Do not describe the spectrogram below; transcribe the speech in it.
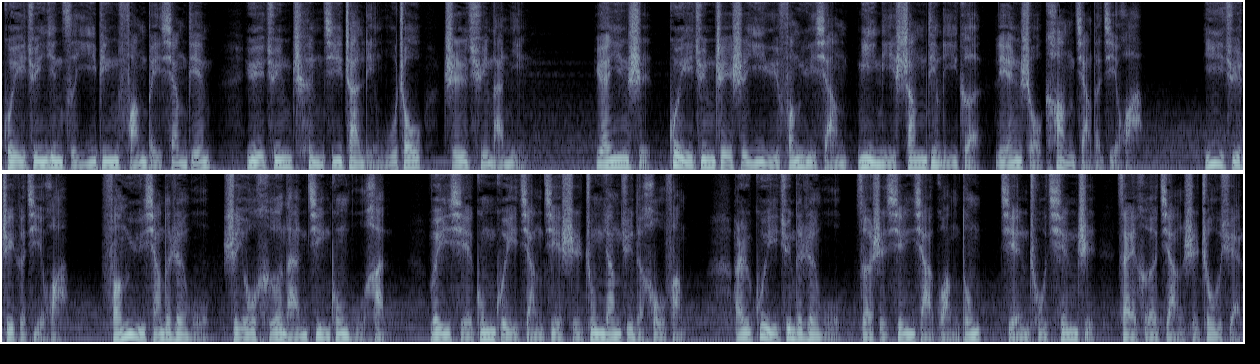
贵军因此移兵防备湘滇，粤军趁机占领梧州，直趋南宁。原因是贵军这时已与冯玉祥秘密商定了一个联手抗蒋的计划。依据这个计划，冯玉祥的任务是由河南进攻武汉，威胁攻桂蒋介石中央军的后方；而贵军的任务则是先下广东，剪除牵制，再和蒋氏周旋。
